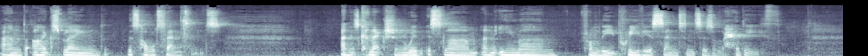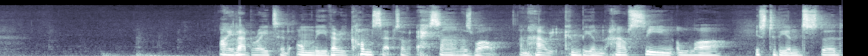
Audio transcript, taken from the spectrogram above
And I explained this whole sentence and its connection with Islam and Iman from the previous sentences of the Hadith. I elaborated on the very concept of ihsan as well, and how it can be, and how seeing Allah is to be understood,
